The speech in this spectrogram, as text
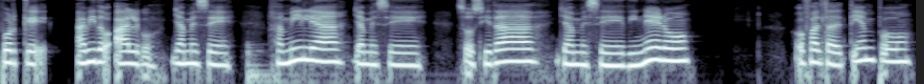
porque ha habido algo, llámese familia, llámese sociedad, llámese dinero o falta de tiempo,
